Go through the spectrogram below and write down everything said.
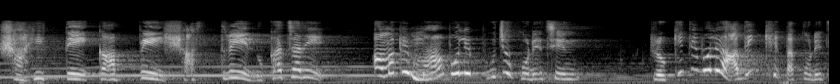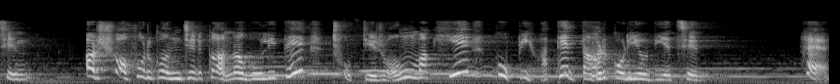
সাহিত্যে, কাব্যে, শাস্ত্রে, লোকাচারে আমাকে মা বলে পুজো করেছেন, প্রকৃতি বলে আদিক্ষেতা করেছেন, আর শহরগঞ্জের কানা গলিতে ঠোঁটে রং মাখিয়ে কুপি হাতে দাঁড় করিয়েও দিয়েছেন। হ্যাঁ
